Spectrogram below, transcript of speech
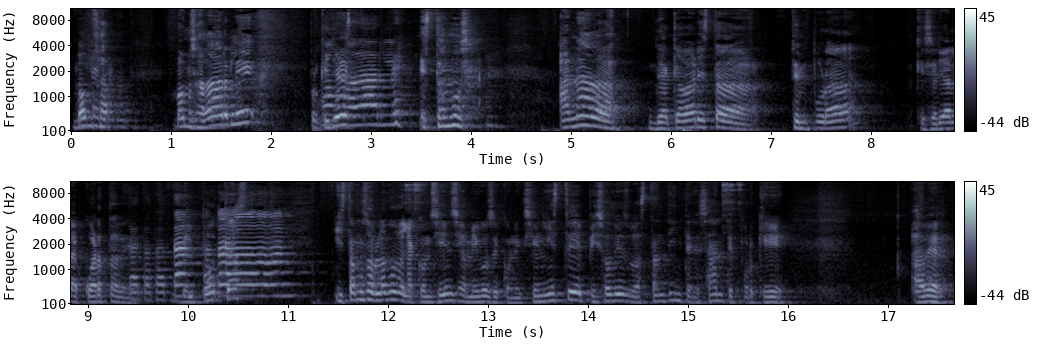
vamos a, contenta, vamos a darle, porque Vamos ya a darle. estamos a nada de acabar esta temporada, que sería la cuarta de- Ta, ta, ta, tan, del ta, podcast. Y estamos hablando de la conciencia, amigos de conexión. Y este episodio es bastante interesante porque, a ver,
